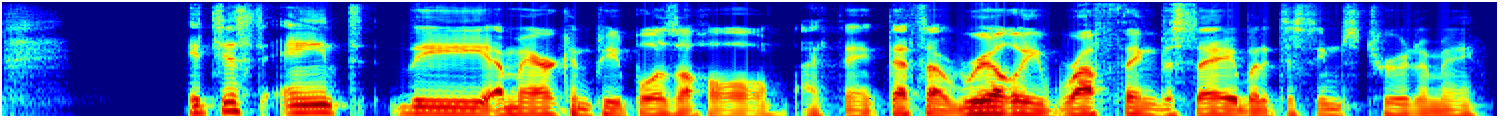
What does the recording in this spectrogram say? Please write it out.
it just ain't the American people as a whole, I think. That's a really rough thing to say, but it just seems true to me.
